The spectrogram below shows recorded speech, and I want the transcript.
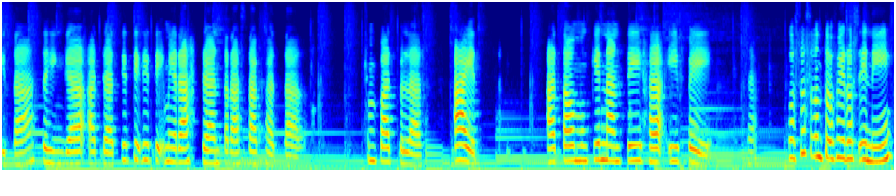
kita sehingga ada titik-titik merah dan terasa gatal. 14. AIDS atau mungkin nanti HIV. Nah, khusus untuk virus ini,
